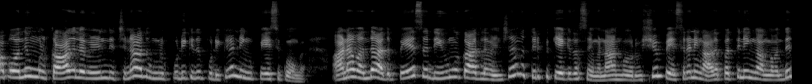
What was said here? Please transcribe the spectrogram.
அப்போ வந்து உங்களுக்கு காதில் விழுந்துச்சுன்னா அது உங்களுக்கு பிடிக்குது பிடிக்கல நீங்கள் பேசிக்கோங்க. ஆனால் வந்து அது பேசுறது இவங்க காதில் விழுந்துச்சுன்னா அவங்க திருப்பி கேட்க தான் செய்வாங்க. நாங்கள் ஒரு விஷயம் பேசுகிறேன் நீங்கள் அதை பற்றி நீங்கள் அங்கே வந்து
